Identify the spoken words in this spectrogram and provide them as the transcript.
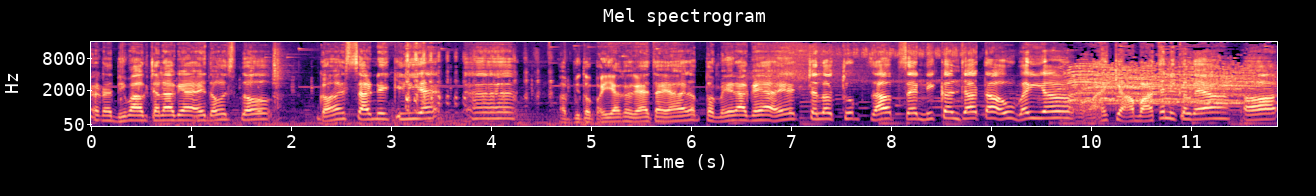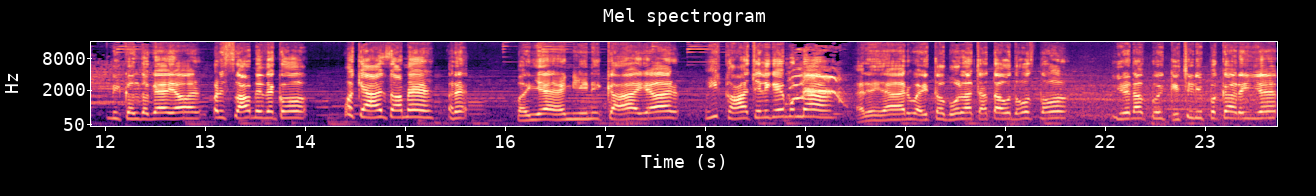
मेरा दिमाग चला गया है दोस्तों घास साड़ने के लिए। आ, अभी तो भैया का गया था यार, अब तो मेरा गया है। चलो चुपचाप से निकल जाता हूँ भैया। क्या बात है, निकल गया? हाँ निकल तो गया यार, पर सामने देखो, वो क्या है सामने? अरे, भैया एंगलिनी कहा यार? ये कहाँ चली गई मुन्ना? अरे यार, वही तो बोला चाहता हूँ दोस्तों, ये ना कोई खिचड़ी पका रही है।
